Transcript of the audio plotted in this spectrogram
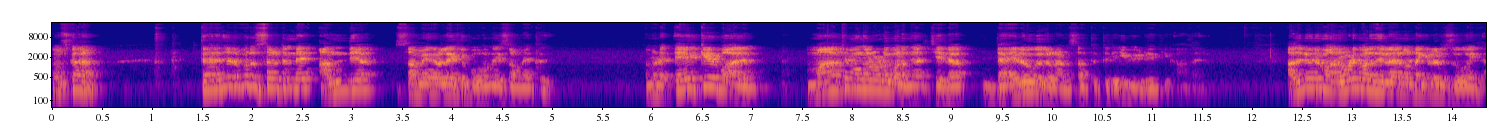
നമസ്കാരം. തെരഞ്ഞെടുപ്പ് റിസൾട്ടിന്റെ അന്ത്യ സമയങ്ങളിലേക്ക് പോകുന്ന ഈ സമയത്ത് നമ്മുടെ എ കെ ബാലൻ മാധ്യമങ്ങളോട് പറഞ്ഞ ചില ഡയലോഗുകളാണ് സത്യത്തിൽ ഈ വീഡിയോയ്ക്ക് ആധാരം. അതിനൊരു മറുപടി പറഞ്ഞില്ല എന്നുണ്ടെങ്കിൽ ഒരു സുഖമില്ല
